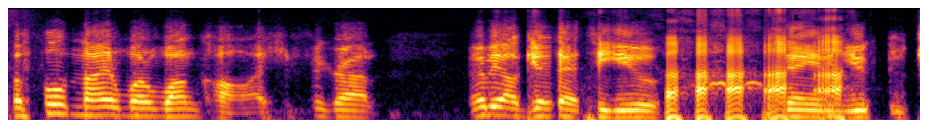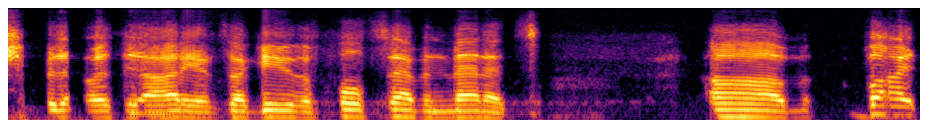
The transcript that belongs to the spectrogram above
the full nine one one call. I should figure out. Maybe I'll get that to you, Dane, and you can share it with the audience. I'll give you the full seven minutes. Um, but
